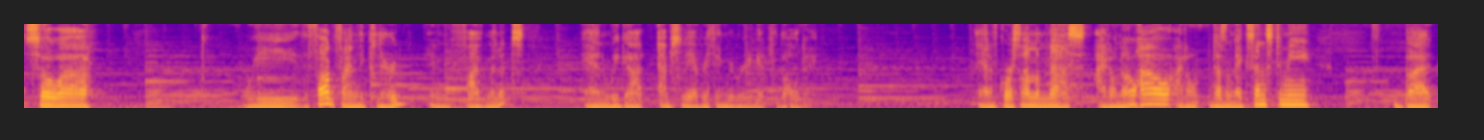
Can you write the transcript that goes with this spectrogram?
so uh, we, the fog finally cleared in five minutes and we got absolutely everything we were gonna get for the whole day. And of course, I'm a mess. I don't know how, I don't, it doesn't make sense to me, but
